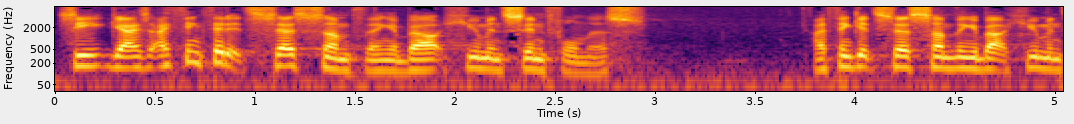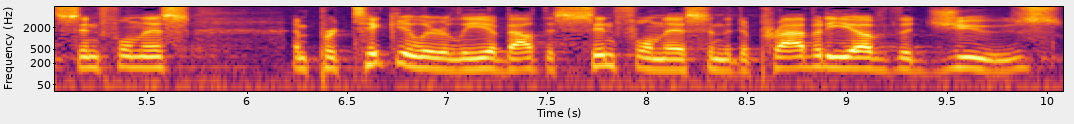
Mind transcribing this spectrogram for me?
See, guys, I think that it says something about human sinfulness. I think it says something about human sinfulness, and particularly about the sinfulness and the depravity of the Jews,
